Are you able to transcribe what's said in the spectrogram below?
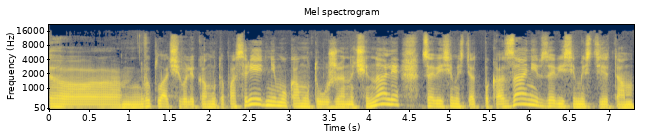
э, выплачивали кому-то по среднему, кому-то уже начинали, в зависимости от показаний, в зависимости там,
